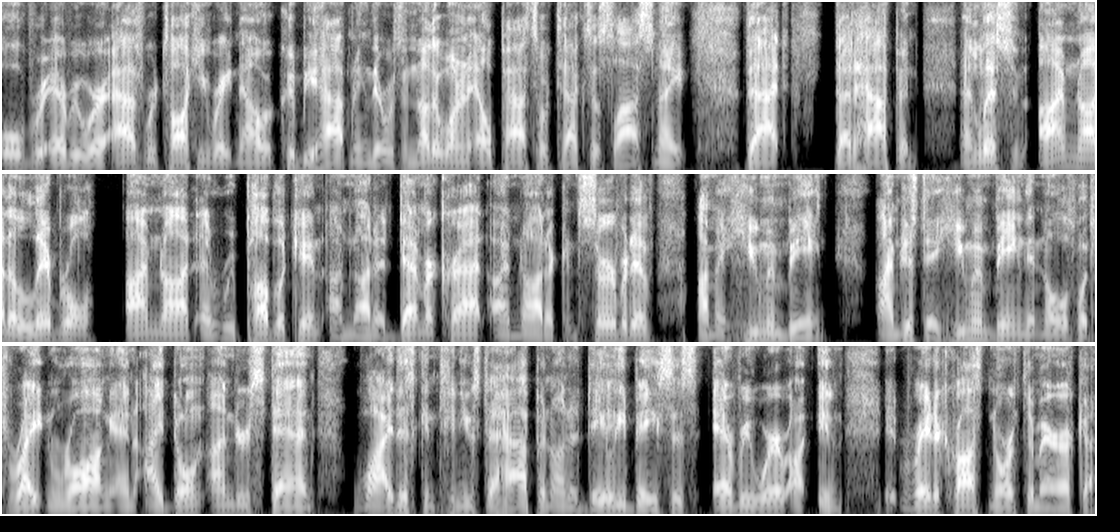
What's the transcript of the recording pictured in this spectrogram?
over everywhere. As we're talking right now it could be happening. There was another one in el paso texas last night that that happened. And listen i'm not a liberal I'm not a Republican. I'm not a Democrat. I'm not a conservative. I'm a human being. I'm just a human being that knows what's right and wrong. And I don't understand why this continues to happen on a daily basis everywhere uh, in right across North America.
